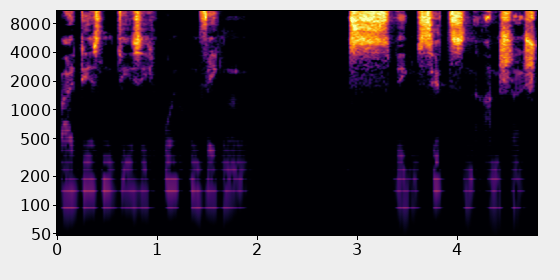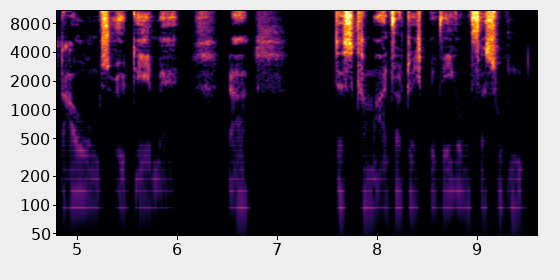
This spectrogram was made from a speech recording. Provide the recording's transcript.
bei diesen, die sich unten wegen wegen Sitzen anstellen, Stauungsödeme, ja, das kann man einfach durch Bewegung versuchen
